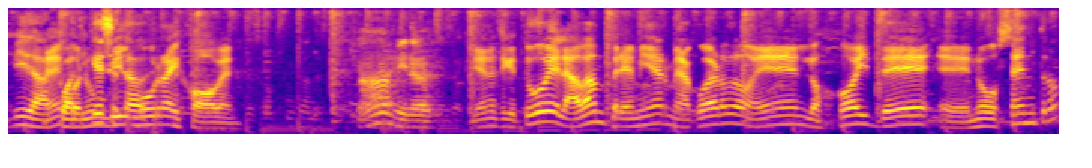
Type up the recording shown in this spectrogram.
Vida ¿eh? con acuática. un ese Bill Murray joven. Ah, mira. Bien, así que tuve la van premier, me acuerdo, en los Hoy de eh, Nuevo Centro.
